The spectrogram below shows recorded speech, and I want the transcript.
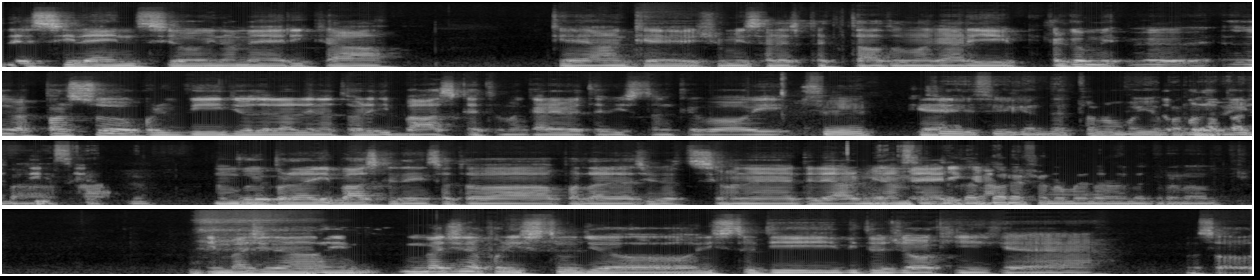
del silenzio in America che anche cioè, mi sarei aspettato magari perché mi, eh, è apparso quel video dell'allenatore di basket magari avete visto anche voi sì che, sì, sì, che ha detto non voglio parlare partita, di basket. non voglio parlare di basket ha iniziato a parlare della situazione delle armi in America. è fenomenale tra l'altro. Immagina, immagina poi gli, studio, gli studi videogiochi che non so,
